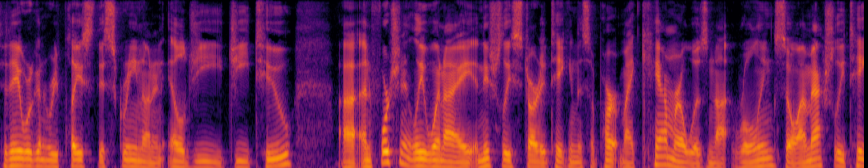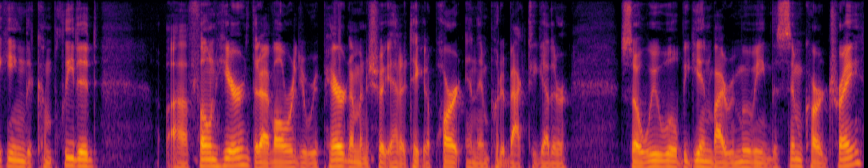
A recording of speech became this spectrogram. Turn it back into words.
Today we're going to replace the screen on an LG G2. Uh, unfortunately, when I initially started taking this apart, my camera was not rolling, so I'm actually taking the completed uh, phone here that I've already repaired. I'm going to show you how to take it apart and then put it back together. So we will begin by removing the SIM card tray.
